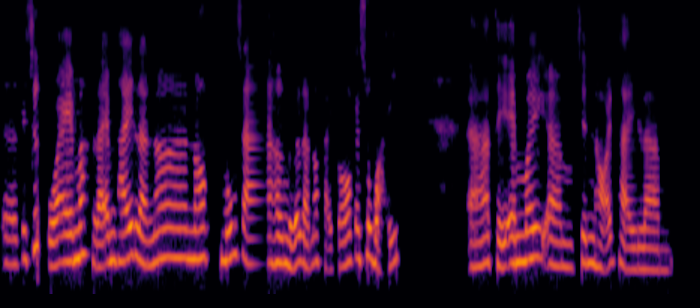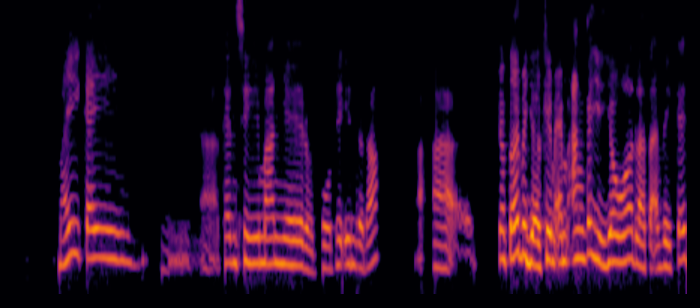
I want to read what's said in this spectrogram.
à cái sức của em á, là em thấy là nó nó muốn xa hơn nữa là nó phải có cái số 7 à, thì em mới um, xin hỏi thầy là mấy cái uh, canxi magie rồi protein rồi đó à, cho tới bây giờ khi mà em ăn cái gì vô á, là tại vì cái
